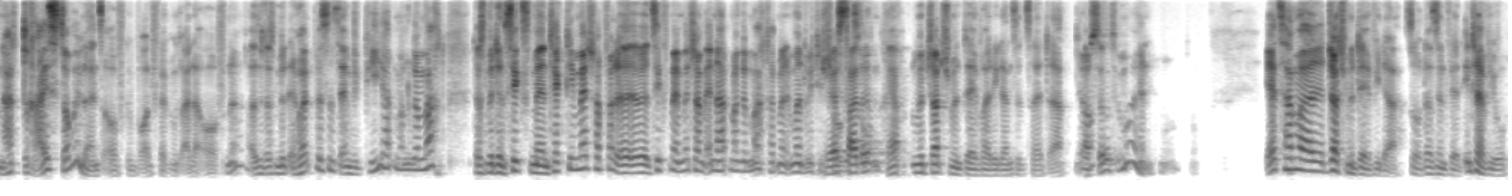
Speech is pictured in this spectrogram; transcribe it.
Man hat drei Storylines aufgebaut, fällt mir gerade auf. Ne? Also das mit Hurt Business MVP hat man gemacht. Das mit dem Six-Man-Tag-Team-Match, äh, Six-Man-Match am Ende hat man gemacht, hat man immer durch die Show gezogen. Ja. Und mit Judgment Day war die ganze Zeit da. Ja, Absolut. Immerhin. Jetzt haben wir Judgment Day wieder. So, da sind wir. Interview.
